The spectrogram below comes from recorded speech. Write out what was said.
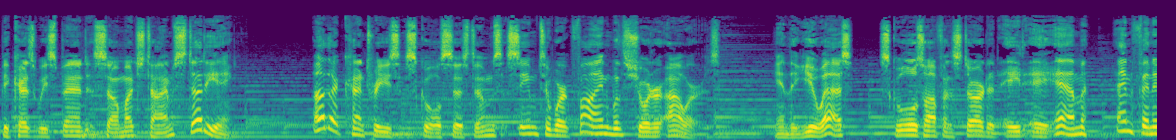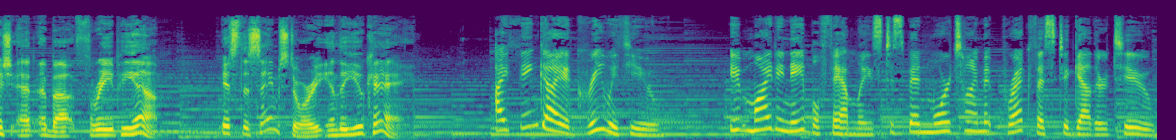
because we spend so much time studying. Other countries' school systems seem to work fine with shorter hours. In the US, schools often start at 8 a.m. and finish at about 3 p.m. It's the same story in the UK. I think I agree with you. It might enable families to spend more time at breakfast together, too.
